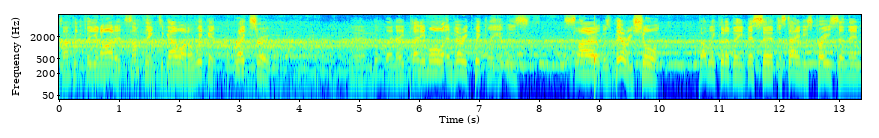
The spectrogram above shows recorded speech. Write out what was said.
Something for United. Something to go on. A wicket. A breakthrough. And they need plenty more and very quickly. It was slow. It was very short. Probably could have been best served to stay in his crease and then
